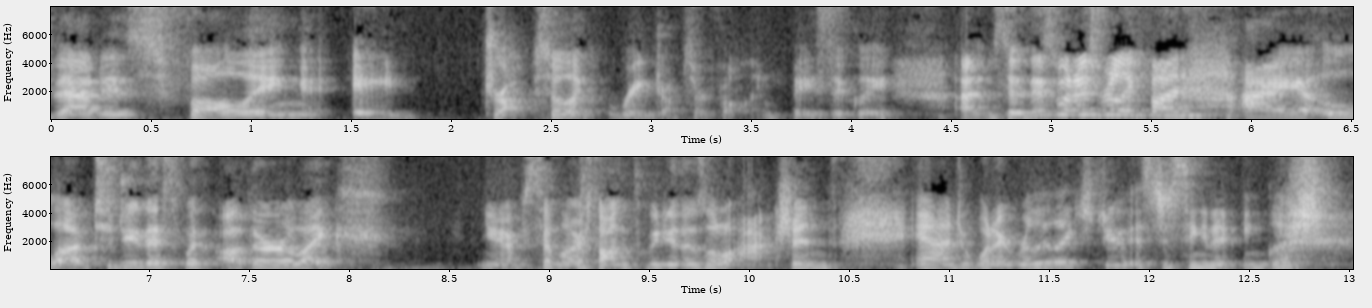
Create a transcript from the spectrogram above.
that is falling a drop. So like raindrops are falling basically. Um, so this one is really fun. I love to do this with other like, you know, similar songs. We do those little actions. And what I really like to do is just sing it in English.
